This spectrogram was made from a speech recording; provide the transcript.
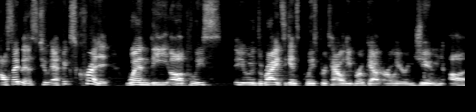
I'll say this to Epic's credit, when the uh, police you, the riots against police brutality broke out earlier in June, uh,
